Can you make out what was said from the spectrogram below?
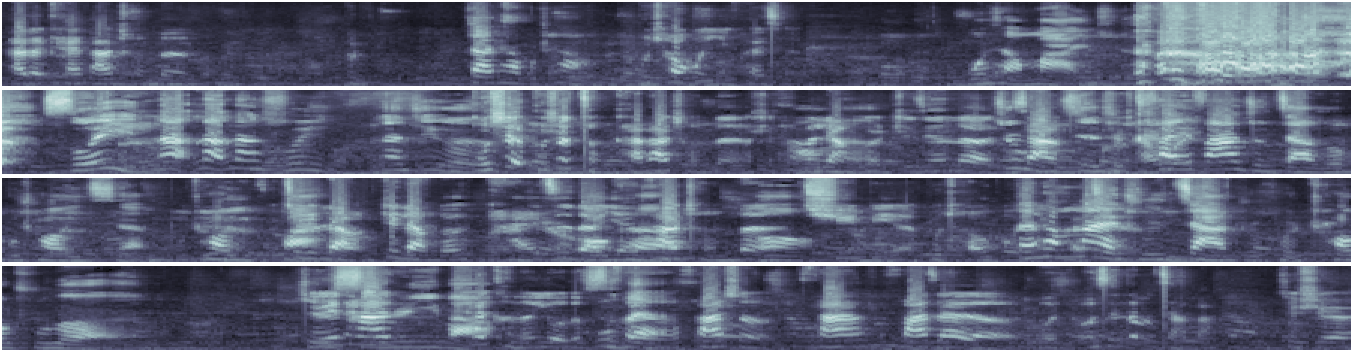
它的开发成本不大差不差，不超过一块钱。我想骂一句，所以那那那所以那这个不是不是总开发成本，是他们两个之间的价格是开发就价格不超一千，不超一块。这两这两个牌子的研发成本区别不超过，但它卖出去价值可超出了，因为它它可能有的部分花生花花在了我我先这么讲吧，就是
